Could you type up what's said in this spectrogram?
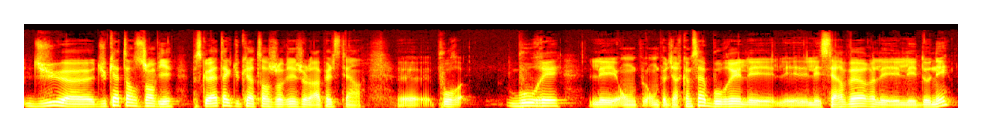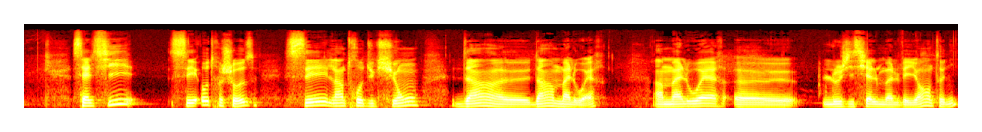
du, euh, du 14 janvier. Parce que l'attaque du 14 janvier, je le rappelle, c'était euh, pour bourrer les, on peut, on peut, dire comme ça, bourrer les, les, serveurs, les, données. Celle-ci, c'est autre chose. C'est l'introduction d'un malware. Un malware logiciel malveillant, Anthony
